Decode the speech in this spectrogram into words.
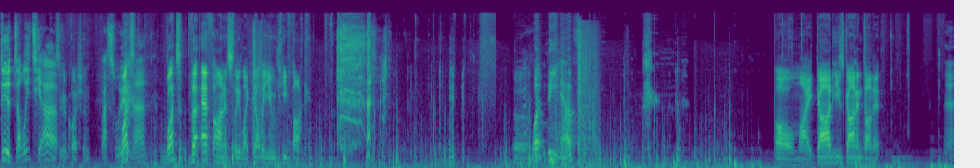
Dude, WTF? That's a good question. That's weird, What? man. What's the F honestly like WT fuck? uh, What the F? oh my god, he's gone and done it. Yeah.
